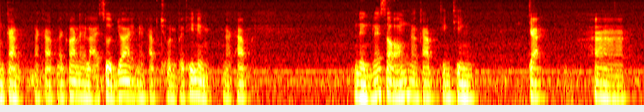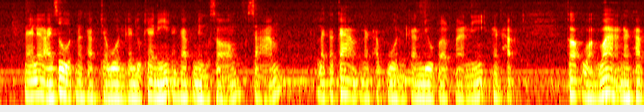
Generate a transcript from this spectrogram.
นกันนะครับ แล้วก็ในหลายสูตรย่อยนะครับ ชนไปที่1นะครับ1และ2นะครับ จริงๆจะ ในหลาย ๆ สูตรนะครับจะวนกันอยู่แค่นี้นะครับ 1 2 3 แล้วก็9นะครับวนกันอยู่ประมาณนี้นะครับ ก็หวังว่านะครับ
